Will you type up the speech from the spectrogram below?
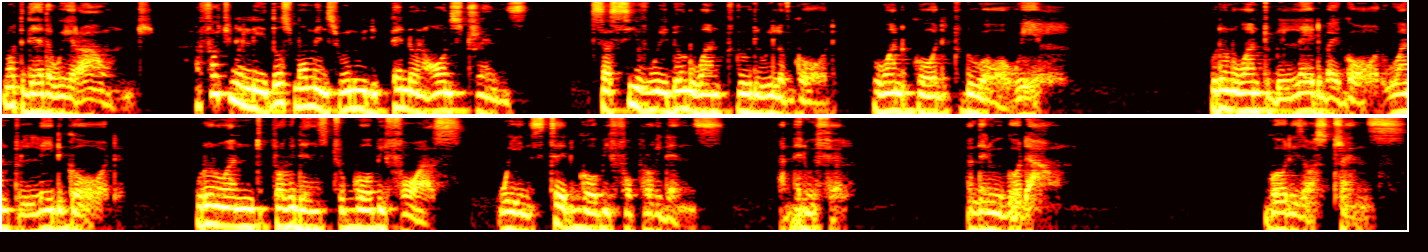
not the other way around. Unfortunately, those moments when we depend on our own strengths, it's as if we don't want to do the will of God. We want God to do our will. We don't want to be led by God. We want to lead God. We don't want providence to go before us. We instead go before providence. And then we fail. And then we go down. God is our strength.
